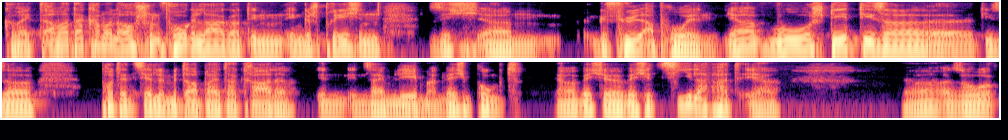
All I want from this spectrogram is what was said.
korrekt. Aber da kann man auch schon vorgelagert in, in Gesprächen sich ähm, Gefühl abholen. Ja, wo steht dieser, äh, dieser potenzielle Mitarbeiter gerade in, in seinem Leben? An welchem Punkt? Ja, welche, welche Ziele hat er? Ja, also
